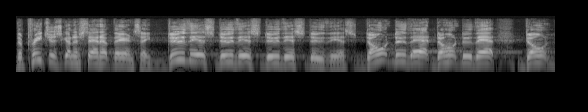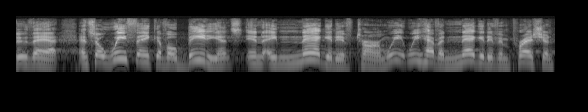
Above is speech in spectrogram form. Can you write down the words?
the preacher's going to stand up there and say, Do this, do this, do this, do this. Don't do that, don't do that, don't do that. And so we think of obedience in a negative term. We, we have a negative impression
